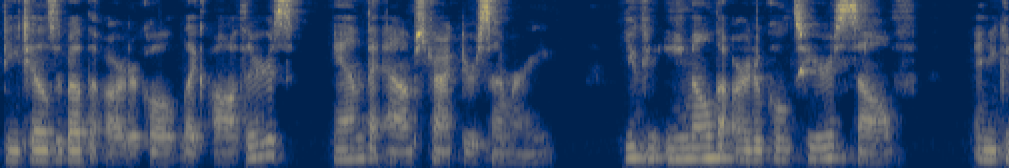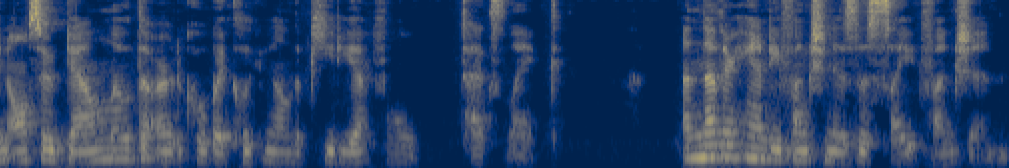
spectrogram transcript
details about the article like authors and the abstract or summary. You can email the article to yourself and you can also download the article by clicking on the PDF full text link. Another handy function is the cite function.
